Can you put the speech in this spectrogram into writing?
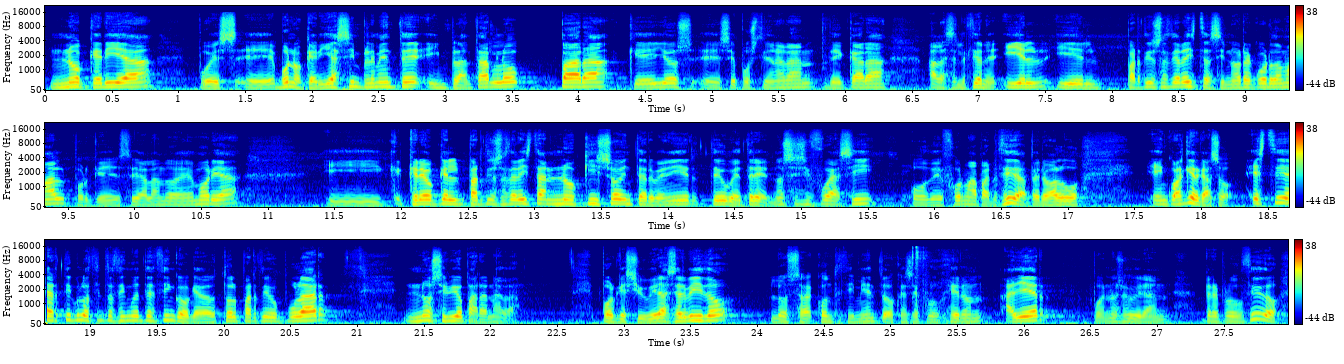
no quería pues eh, bueno, quería simplemente implantarlo para que ellos eh, se posicionaran de cara a las elecciones. Y el, y el, Partido Socialista, si no recuerdo mal, porque estoy hablando de memoria, y creo que el Partido Socialista no quiso intervenir TV3. No sé si fue así o de forma parecida, pero algo... En cualquier caso, este artículo 155 que adoptó el Partido Popular no sirvió para nada, porque si hubiera servido, los acontecimientos que se produjeron ayer, pues no se hubieran reproducido.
